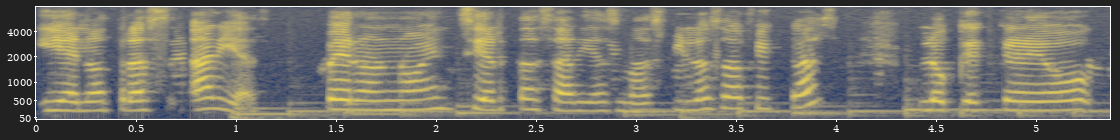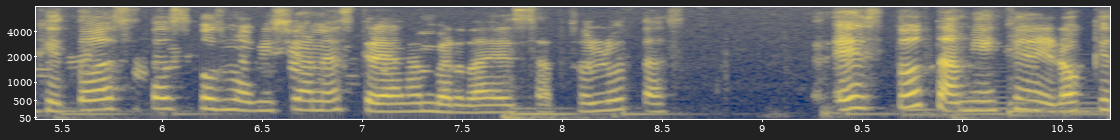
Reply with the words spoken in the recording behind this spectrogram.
y en otras áreas, pero no en ciertas áreas más filosóficas, lo que creó que todas estas cosmovisiones crearan verdades absolutas. Esto también generó que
